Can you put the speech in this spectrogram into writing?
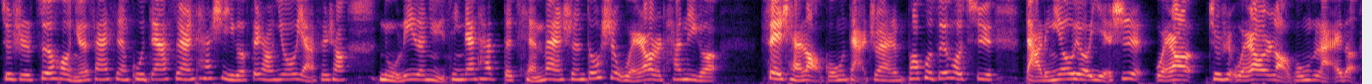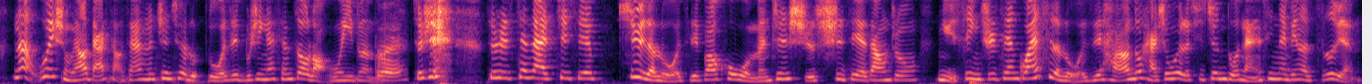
就是最后你会发现，顾佳虽然她是一个非常优雅、非常努力的女性，但她的前半生都是围绕着她那个。废柴老公打转，包括最后去打林悠悠也是围绕，就是围绕着老公来的。那为什么要打小三呢？正确逻逻辑不是应该先揍老公一顿吗？对，就是 就是现在这些剧的逻辑，包括我们真实世界当中女性之间关系的逻辑，好像都还是为了去争夺男性那边的资源。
